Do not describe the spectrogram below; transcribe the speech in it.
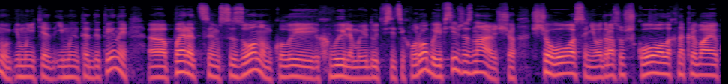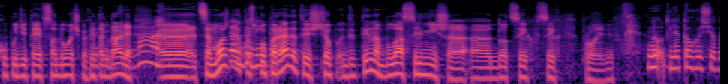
ну імунітет, імунітет дитини е, перед цим сезоном, коли хвилями йдуть всі ці хвороби, і всі вже знають, що що осені одразу в школах накриває купу дітей в садочках і так далі. Е, Це можна якось попередити, щоб дитина була сильніша е, до цих всіх проявів. Ну для того, щоб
